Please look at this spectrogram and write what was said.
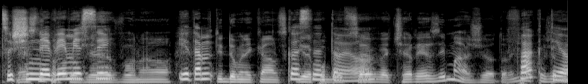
Což Jasně, nevím, jestli Ona je tam... v té Dominikánské to, republice jo? večer je zima, že jo? To není Fakt, jako, že jo?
